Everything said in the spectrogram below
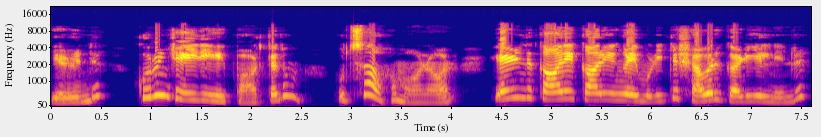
எழுந்து குறுஞ்செய்தியை பார்த்ததும் உற்சாகமானார். எழுந்து காலை காரியங்களை முடித்து ஷவருக்கு அடியில் நின்று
